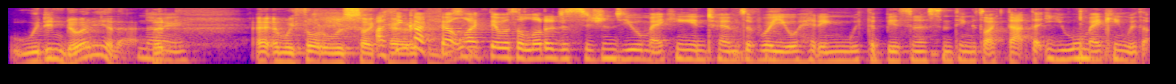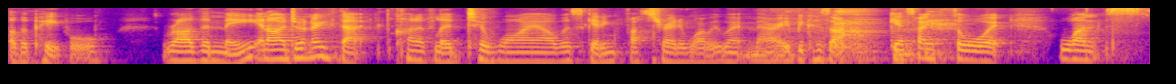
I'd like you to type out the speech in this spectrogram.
We didn't do any of that. No. But- and we thought it was so I think I felt busy. like there was a lot of decisions you were making in terms of where you were heading with the business and things like that that you were making with other people rather than me. And I don't know if that kind of led to why I was getting frustrated why we weren't married because I guess I thought once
